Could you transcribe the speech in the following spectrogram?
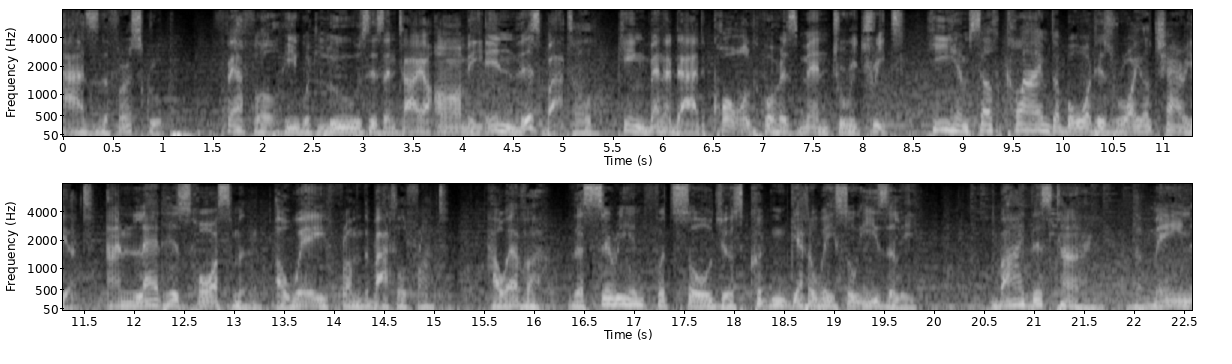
as the first group. Fearful he would lose his entire army in this battle, King Benhadad called for his men to retreat. He himself climbed aboard his royal chariot and led his horsemen away from the battlefront. However, the Syrian foot soldiers couldn't get away so easily. By this time, the main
